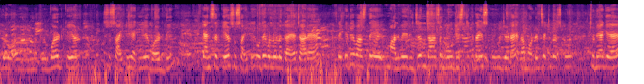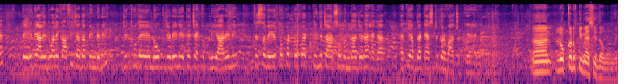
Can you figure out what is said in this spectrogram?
ਮਤਲਬ ਵਰਲਡ ਕੇਅਰ ਸੁਸਾਇਟੀ ਹੈਗੀ ਹੈ ਵਰਲਡ ਦੀ ਕੈਂਸਰ ਕੇਅਰ ਸੁਸਾਇਟੀ ਉਹਦੇ ਵੱਲੋਂ ਲਗਾਇਆ ਜਾ ਰਿਹਾ ਹੈ। ਤੇ ਇਹਦੇ ਵਾਸਤੇ ਮਾਲਵੇ ਰੀਜਨ ਦਾ, ਸੰਗਰੂਰ ਡਿਸਟ੍ਰਿਕਟ ਦਾ ਇਹ ਸਕੂਲ ਜਿਹੜਾ ਹੈਗਾ ਮਾਡਰਨ ਸੈਕੂਲਰ ਸਕੂਲ ਚੁਣਿਆ ਗਿਆ ਹੈ। ਤੇ ਇਹਦੇ ਆਲੇ ਦੁਆਲੇ ਕਾਫੀ ਜ਼ਿਆਦਾ ਪਿੰਡ ਨੇ, ਜਿੱਥੋਂ ਦੇ ਲੋਕ ਜਿਹੜੇ ਨੇ ਇੱਥੇ ਚੈੱਕਅਪ ਲਈ ਆ ਰਹੇ ਨੇ। ਤੇ ਸਵੇਰ ਤੋਂ ਘੱਟੋ ਘੱਟ 3-400 ਬੰਦਾ ਜਿਹੜਾ ਹੈਗਾ, ਇੱਥੇ ਆਪਦਾ ਟੈਸਟ ਕਰਵਾ ਚੁੱਕਿਆ ਹੈਗਾ। ਲੋਕਾਂ ਨੂੰ ਕੀ ਮੈਸੇਜ ਦਵੋਗੇ?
